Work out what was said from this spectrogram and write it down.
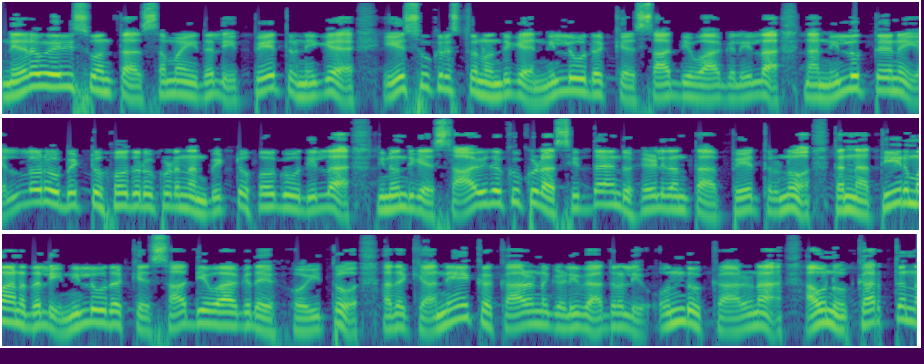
ನೆರವೇರಿಸುವಂತ ಸಮಯದಲ್ಲಿ ಪೇತ್ರನಿಗೆ ಯೇಸು ಕ್ರಿಸ್ತನೊಂದಿಗೆ ನಿಲ್ಲುವುದಕ್ಕೆ ಸಾಧ್ಯವಾಗಲಿಲ್ಲ. ನಾನು ನಿಲ್ಲುತ್ತೇನೆ, ಎಲ್ಲರೂ ಬಿಟ್ಟು ಹೋದರೂ ಕೂಡ ನಾನು ಬಿಟ್ಟು ಹೋಗುವುದಿಲ್ಲ. ನಿನ್ನೊಂದಿಗೆ ಸಾಯುವುದಕ್ಕೂ ಕೂಡ ಸಿದ್ಧ ಎಂದು ಹೇಳಿದಂತ ಪೇತ್ರನು ತನ್ನ ತೀರ್ಮಾನದಲ್ಲಿ ನಿಲ್ಲುವುದಕ್ಕೆ ಸಾಧ್ಯವಾಗದೆ ಹೋಯಿತು. ಅದಕ್ಕೆ ಅನೇಕ ಕಾರಣಗಳಿವೆ. ಅದರಲ್ಲಿ ಒಂದು ಕಾರಣ, ಅವನು ಕರ್ತನ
